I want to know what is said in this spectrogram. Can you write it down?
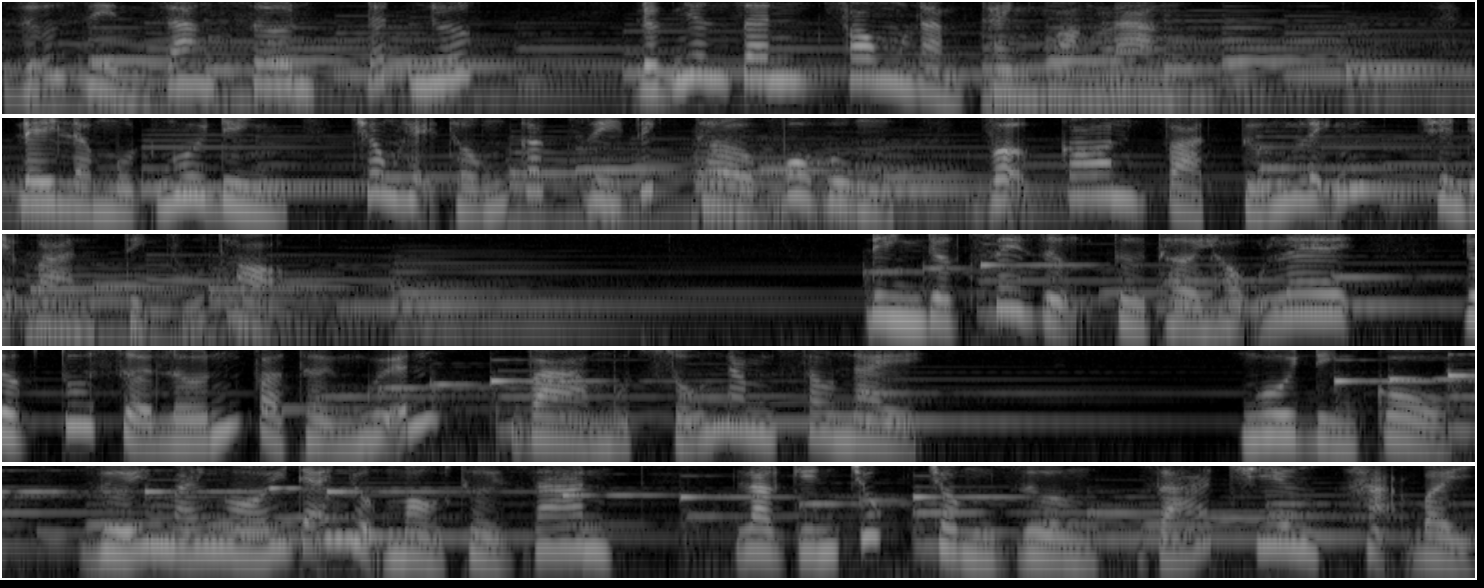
giữ gìn Giang Sơn, đất nước, được nhân dân phong làm thành hoàng làng. Đây là một ngôi đình trong hệ thống các di tích thờ vua Hùng, vợ con và tướng lĩnh trên địa bàn tỉnh Phú Thọ. Đình được xây dựng từ thời Hậu Lê, được tu sửa lớn vào thời Nguyễn và một số năm sau này. Ngôi đình cổ, dưới mái ngói đã nhuộm màu thời gian, là kiến trúc trồng giường, giá chiêng, hạ bảy.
